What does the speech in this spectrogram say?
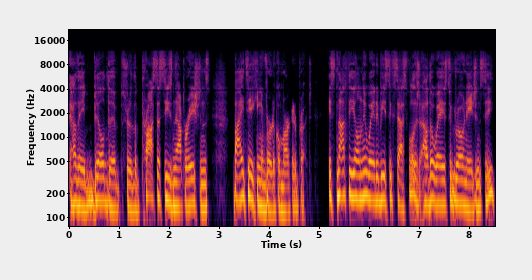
how they build the sort of the processes and the operations by taking a vertical market approach. It's not the only way to be successful. There's other ways to grow an agency.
